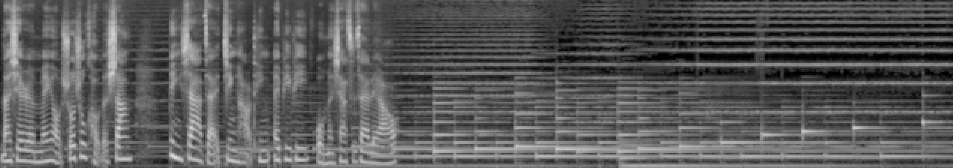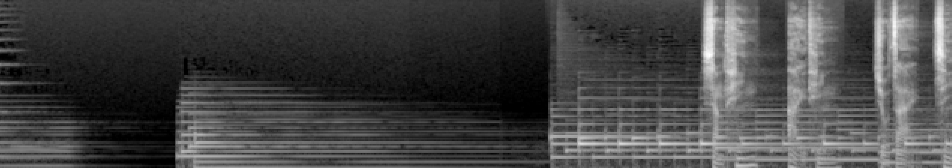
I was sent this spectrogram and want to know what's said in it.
那些人没有说出口的伤，并下载静好听 APP。我们下次再聊。静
